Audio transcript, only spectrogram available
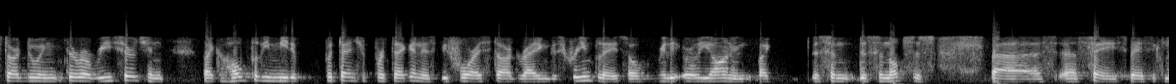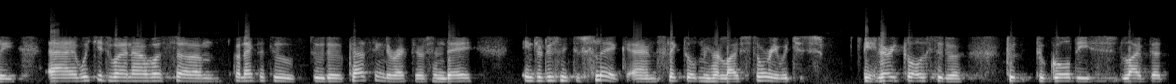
start doing thorough research and like hopefully meet a potential protagonist before I start writing the screenplay. So really early on in like the syn- the synopsis uh, uh, phase, basically, uh, which is when I was um, connected to to the casting directors, and they introduced me to Slick, and Slick told me her life story, which is very close to the to to Goldie's life that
